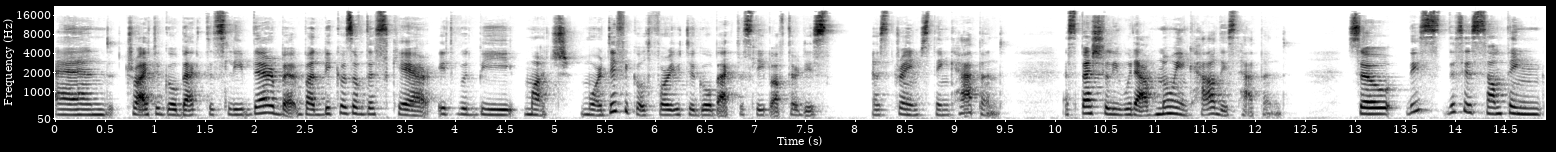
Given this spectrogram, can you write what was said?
and try to go back to sleep there but, but because of the scare it would be much more difficult for you to go back to sleep after this strange thing happened especially without knowing how this happened so this this is something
